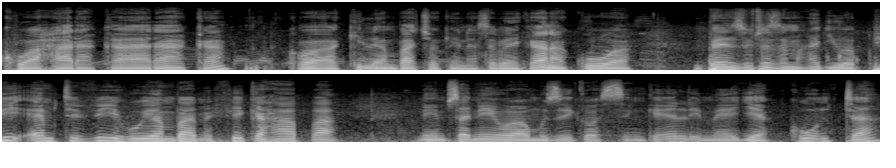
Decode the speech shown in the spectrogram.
kwa haraka haraka, kwa kile ambacho kinasemekana kuwa, mpenzi mtazamaji wa PMTV, huyu ambaye amefika hapa ni msanii wa muziki wa singeli Meja Kunta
